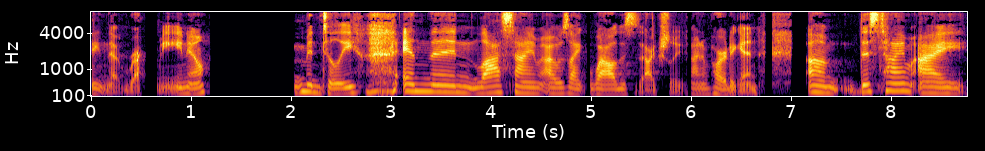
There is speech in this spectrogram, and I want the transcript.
thing that wrecked me, you know? mentally. And then last time I was like, wow, this is actually kind of hard again. Um, this time I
